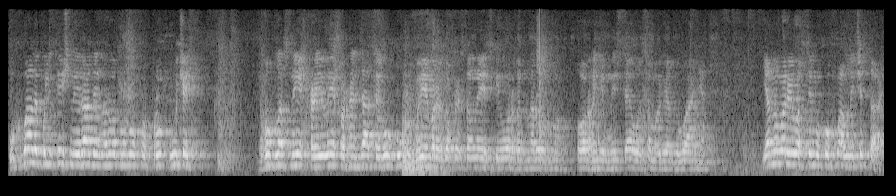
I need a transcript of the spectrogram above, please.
ухвали політичної ради Народного руху про участь в обласних краєвих організаціях руху у виборах до представницьких органів народного органів місцевого самоврядування. Я номери вас цих ухвал не читаю.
